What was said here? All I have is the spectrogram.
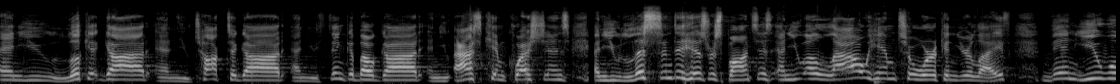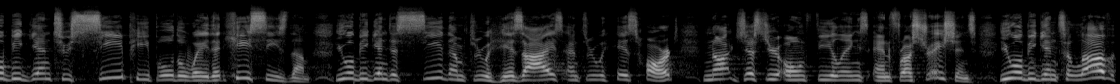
and you look at God and you talk to God and you think about God and you ask Him questions and you listen to His responses and you allow Him to work in your life, then you will begin to see people the way that He sees them. You will begin to see them through His eyes and through His heart, not just your own feelings and frustrations. You will begin to love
